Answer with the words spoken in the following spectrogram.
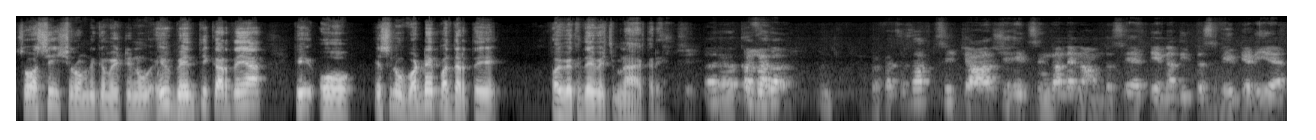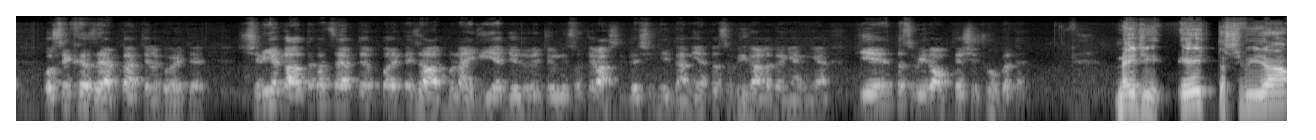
ਸੋ ਅਸੀਂ ਸ਼੍ਰੋਮਣੀ ਕਮੇਟੀ ਨੂੰ ਇਹ ਵੀ ਬੇਨਤੀ ਕਰਦੇ ਹਾਂ ਕਿ ਉਹ ਇਸ ਨੂੰ ਵੱਡੇ ਪੱਧਰ ਤੇ ਭਵਿੱਖ ਦੇ ਵਿੱਚ ਮਨਾਇਆ ਕਰੇ। ਪ੍ਰੋਫੈਸਰ ਸਾਹਿਬ ਤੁਸੀਂ ਚਾਰ ਸ਼ਹੀਦ ਸਿੰਘਾਂ ਦੇ ਨਾਮ ਦੱਸੇ ਆ ਕਿ ਇਹਨਾਂ ਦੀ ਤਸਵੀਰ ਜਿਹੜੀ ਹੈ ਉਹ ਸਿੱਖ ਅਜਾਇਬ ਘਰ 'ਚ ਲਗਵਾਈ ਜਾਏ। ਸ਼੍ਰੀ ਅਕਾਲ ਤਖਤ ਸਾਹਿਬ ਦੇ ਉੱਪਰ ਇੱਕ ਇਜਾਜ਼ਤ ਬਣਾਈ ਗਈ ਹੈ ਜਿਸ ਵਿੱਚ 1984 ਦੇ ਸ਼ਹੀਦਾਂ ਦੀਆਂ ਤਸਵੀਰਾਂ ਲਗਾਈਆਂ ਗਈਆਂ। ਕਿ ਇਹ ਤਸਵੀਰਾਂ ਉੱਥੇ ਸੁਸ਼ੋਭਿਤ ਹੈ? ਨਹੀਂ ਜੀ ਇਹ ਤਸਵੀਰਾਂ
